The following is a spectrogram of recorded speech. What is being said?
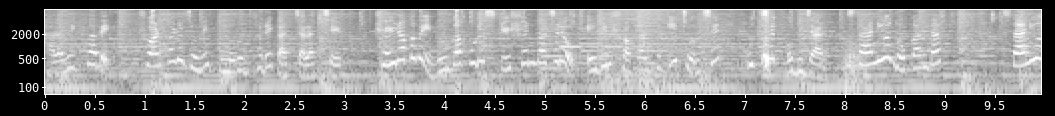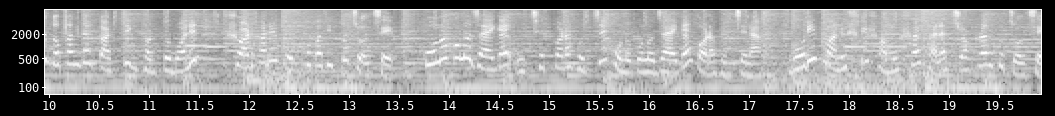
ধারাবাহিকভাবে সরকারি জমি পুনরুদ্ধারের কাজ চালাচ্ছে। সেই রকমই দুর্গাপুরের স্টেশন বাজারেও এদিন সকাল থেকেই চলছে উচ্ছেদ অভিযান। স্থানীয় দোকানদার স্থানীয় দোকানদার কার্তিক ভট্ট বলেন, সরকারের পক্ষপাতিত্ব চলছে। কোনো কোনো জায়গায় উচ্ছেদ করা হচ্ছে, কোনো কোনো জায়গায় করা হচ্ছে না। গরিব মানুষকে সমস্যায় ফেলার চক্রান্ত চলছে।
